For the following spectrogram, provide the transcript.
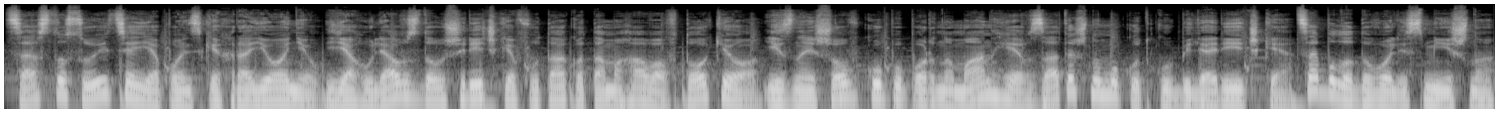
Це стосується японських районів. Я гуляв вздовж річки Футако Тамагава в Токіо і знайшов купу порноманги в затишному кутку біля річки. Це було доволі смішно.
